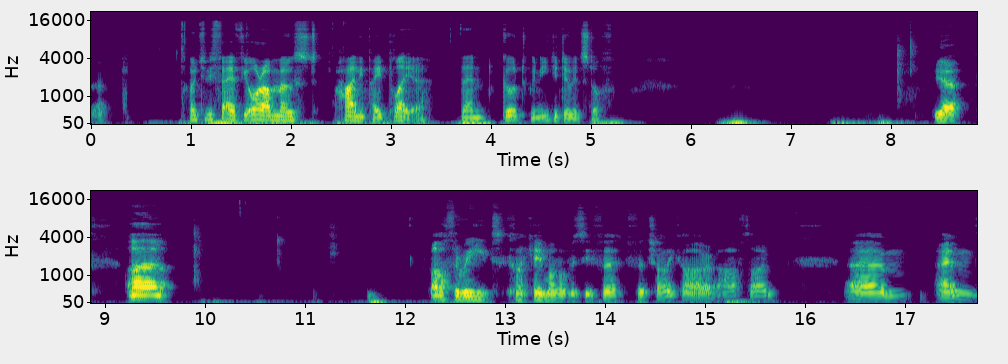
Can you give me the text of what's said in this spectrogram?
Yeah. I mean, to be fair, if you're our most highly paid player, then good. We need you doing stuff. Yeah. Uh, Arthur Read kind of came on obviously for, for Charlie Carter at half time. Um, and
